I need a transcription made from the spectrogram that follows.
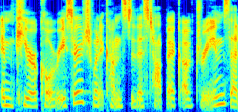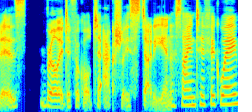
empirical research when it comes to this topic of dreams that is really difficult to actually study in a scientific way.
